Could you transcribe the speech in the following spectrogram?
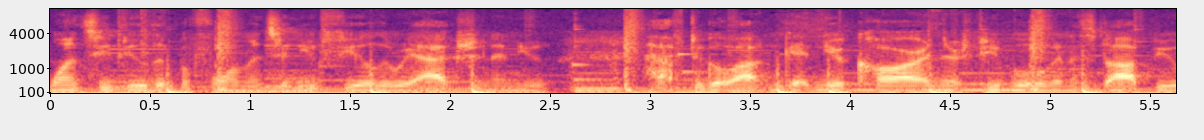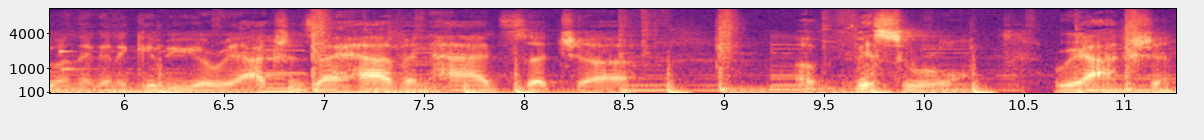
once you do the performance and you feel the reaction and you have to go out and get in your car and there's people who are going to stop you and they're going to give you your reactions. I haven't had such a a visceral reaction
